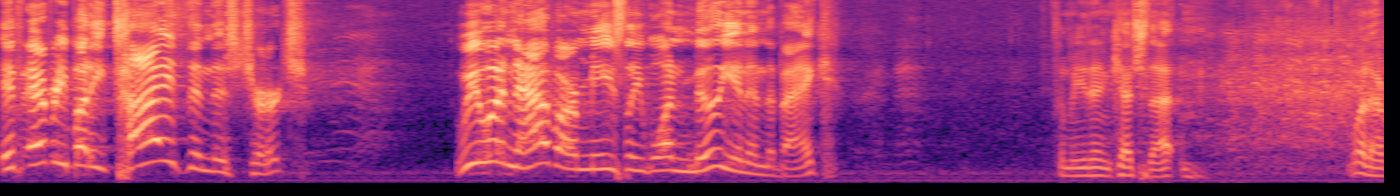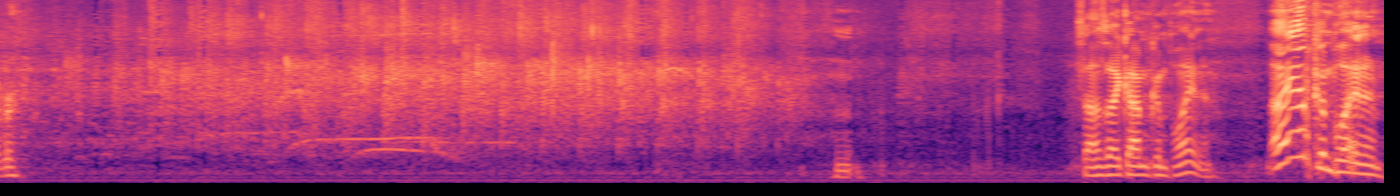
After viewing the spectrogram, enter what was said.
if everybody tithed in this church, we wouldn't have our measly 1 million in the bank. Some of you didn't catch that. Whatever. Sounds like I'm complaining. I am complaining.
